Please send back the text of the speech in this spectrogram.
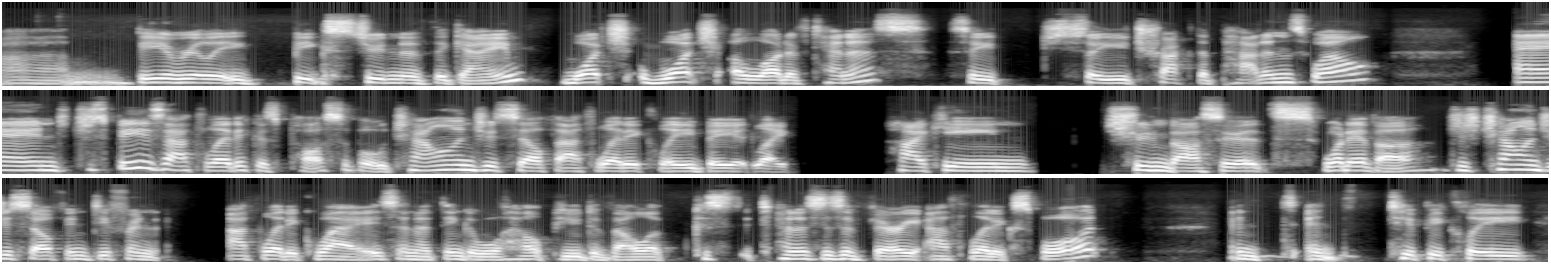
um, be a really big student of the game. Watch watch a lot of tennis, so you, so you track the patterns well, and just be as athletic as possible. Challenge yourself athletically, be it like hiking, shooting baskets, whatever. Just challenge yourself in different athletic ways, and I think it will help you develop because tennis is a very athletic sport, and and typically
